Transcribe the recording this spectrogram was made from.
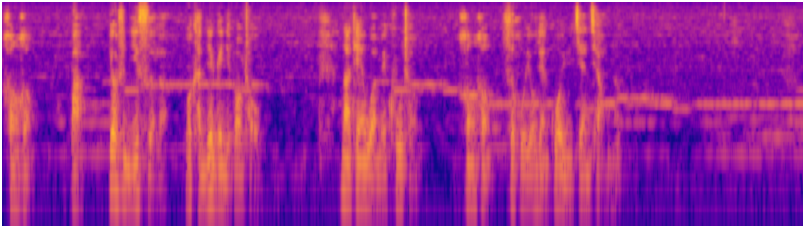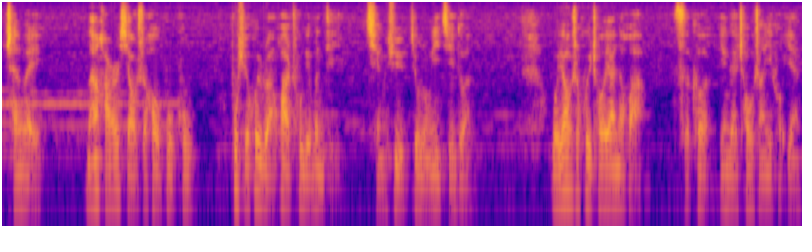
哼哼，爸，要是你死了，我肯定给你报仇。那天我没哭成，哼哼似乎有点过于坚强了。陈伟，男孩小时候不哭，不学会软化处理问题，情绪就容易极端。我要是会抽烟的话，此刻应该抽上一口烟。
